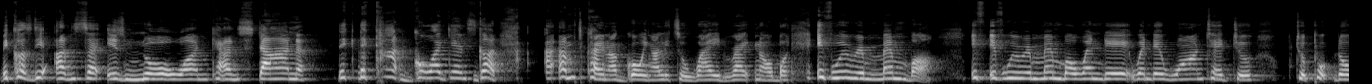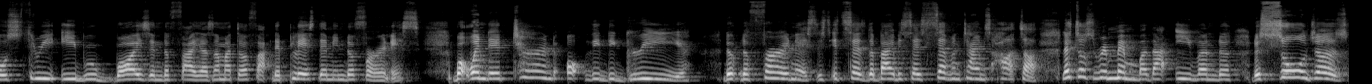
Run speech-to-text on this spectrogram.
because the answer is no one can stand. They, they can't go against God. I'm kind of going a little wide right now, but if we remember, if, if we remember when they when they wanted to to put those three Hebrew boys in the fire. As a matter of fact, they placed them in the furnace. But when they turned up the degree, the, the furnace, it, it says, the Bible says seven times hotter. Let us remember that even the, the soldiers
